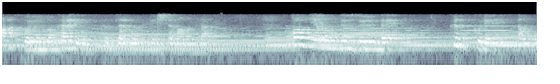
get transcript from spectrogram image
ak boyunlu Karadeniz kızlarının peştemalında. Konya'nın düzlüğünde kız kuleli İstanbul.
